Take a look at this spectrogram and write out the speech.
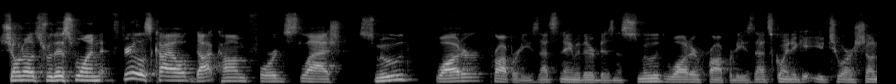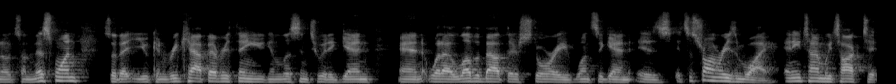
Show notes for this one: fearlesskyle.com forward slash smooth Water Properties. That's the name of their business, Smooth Water Properties. That's going to get you to our show notes on this one so that you can recap everything. You can listen to it again. And what I love about their story, once again, is it's a strong reason why. Anytime we talk to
